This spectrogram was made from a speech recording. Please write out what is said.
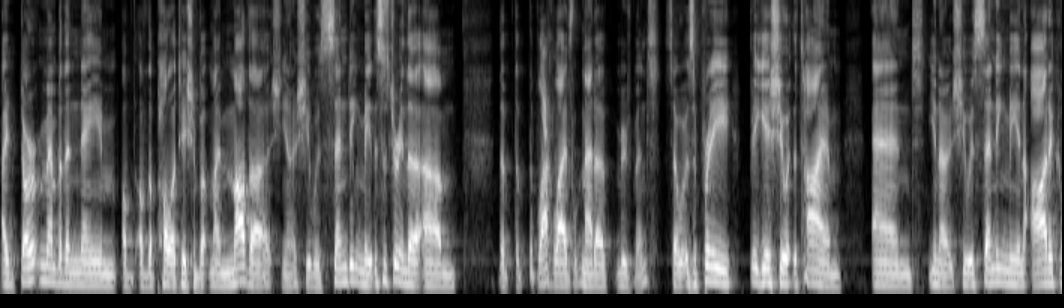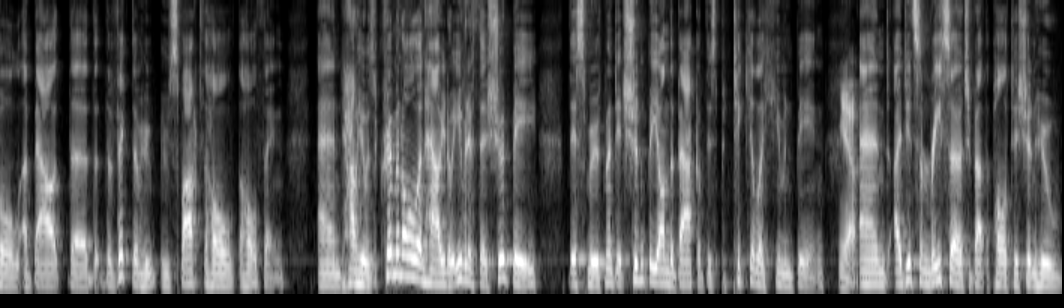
I don't remember the name of, of the politician, but my mother, she, you know, she was sending me. This is during the um the, the the Black Lives Matter movement, so it was a pretty big issue at the time. And you know, she was sending me an article about the the, the victim who who sparked the whole the whole thing, and how he was a criminal, and how you know even if there should be this movement, it shouldn't be on the back of this particular human being yeah. and I did some research about the politician who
